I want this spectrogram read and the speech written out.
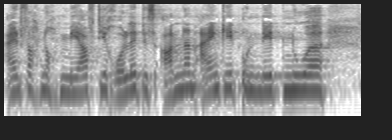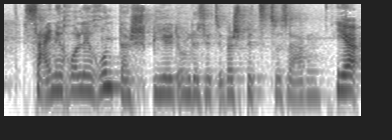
einfach noch mehr auf die Rolle des anderen eingeht und nicht nur seine Rolle runterspielt, um das jetzt überspitzt zu sagen. Ja,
